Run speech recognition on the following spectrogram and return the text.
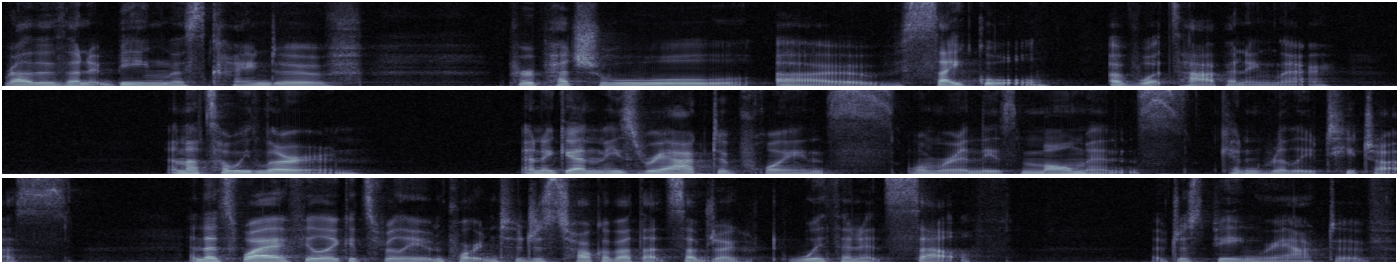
rather than it being this kind of perpetual uh, cycle of what's happening there. And that's how we learn. And again, these reactive points, when we're in these moments, can really teach us. And that's why I feel like it's really important to just talk about that subject within itself of just being reactive.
